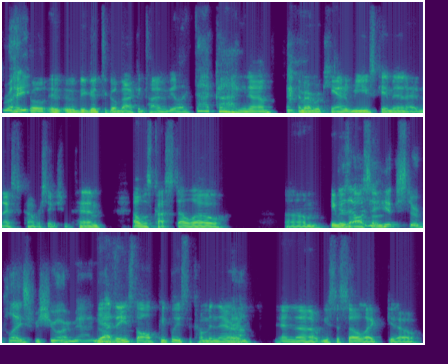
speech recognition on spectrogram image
right. So it, it would be good to go back in time and be like that guy, you know. I remember Keanu Reeves came in. I had a nice conversation with him. Elvis Costello. Um, he Yeah, was awesome. was a hipster place for sure, man. yeah, they used to all people used to come in there Yeah. and and uh, we used to sell like you know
